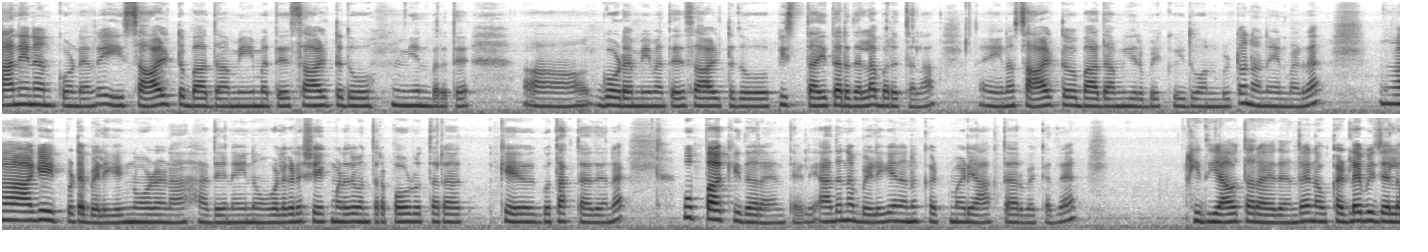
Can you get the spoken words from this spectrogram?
ನಾನೇನು ಅಂದ್ಕೊಂಡೆ ಅಂದರೆ ಈ ಸಾಲ್ಟ್ ಬಾದಾಮಿ ಮತ್ತು ಸಾಲ್ಟ್ದು ಏನು ಬರುತ್ತೆ ಗೋಡಂಬಿ ಮತ್ತು ಸಾಲ್ಟ್ದು ಪಿಸ್ತಾ ಈ ಥರದ್ದೆಲ್ಲ ಬರುತ್ತಲ್ಲ, ಏನೋ ಸಾಲ್ಟ್ ಬಾದಾಮಿ ಇರಬೇಕು ಇದು ಅಂದ್ಬಿಟ್ಟು ನಾನು ಏನು ಮಾಡಿದೆ ಹಾಗೆ ಇಟ್ಬಿಟ್ಟೆ ಬೆಳಿಗ್ಗೆ ನೋಡೋಣ ಅದೇನೇನು ಒಳಗಡೆ ಶೇಕ್ ಮಾಡಿದ್ರೆ ಒಂಥರ ಪೌಡ್ರ್ ಥರ ಕೇ, ಗೊತ್ತಾಗ್ತಾ ಇದೆ ಅಂದರೆ ಉಪ್ಪು ಹಾಕಿದ್ದಾರೆ ಅಂತೇಳಿ. ಅದನ್ನು ಬೆಳಿಗ್ಗೆ ನಾನು ಕಟ್ ಮಾಡಿ ಹಾಕ್ತಾ ಇರಬೇಕಾದ್ರೆ ಇದು ಯಾವ ಥರ ಇದೆ ಅಂದರೆ ನಾವು ಕಡಲೆ ಬೀಜ ಎಲ್ಲ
